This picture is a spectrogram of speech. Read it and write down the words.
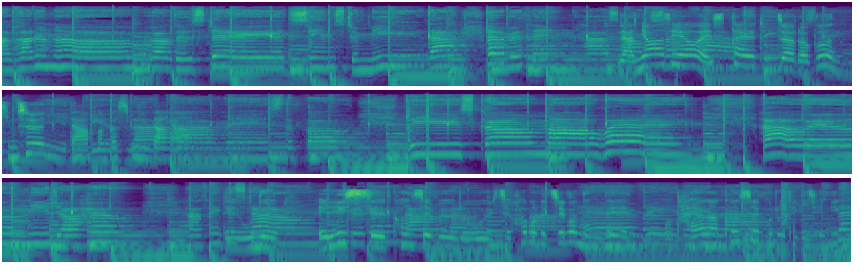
I've had enough of this day. It seems to me that everything has. 네, 안녕하세요. 에스타의 독자 여러분, 김소연입니다. 반갑습니다. Please come my way. I will need your help. I think 네, 오늘 앨리스 컨셉으로 이제 화보를 찍었는데 어, 다양한 컨셉으로 되게 재밌고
